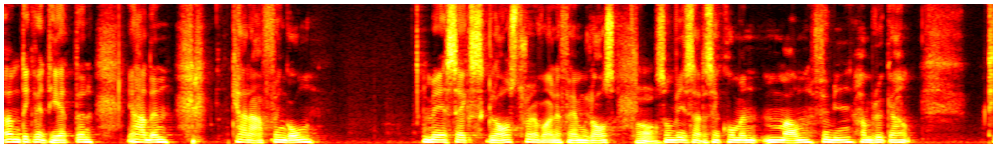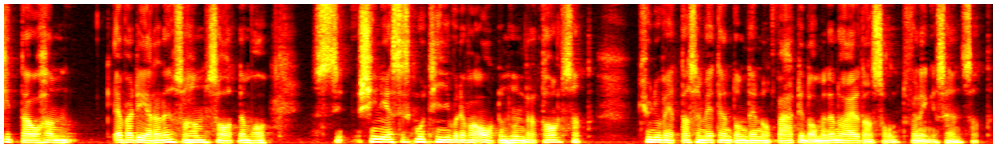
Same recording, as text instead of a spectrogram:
antikviteter. Jag hade en karaff en gång. Med sex glas, tror jag det var, eller fem glas. Ja. Som visade sig kom en man förbi. Han brukar titta och han är värderare, så han sa att den var si- kinesisk motiv och det var 1800-tal. Så att, kul att veta. Sen vet jag inte om det är något värt idag, men den har jag redan sålt för länge sedan. Så att,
